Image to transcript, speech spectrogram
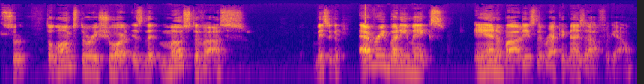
so the long story short is that most of us, basically everybody makes antibodies that recognize alpha gal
